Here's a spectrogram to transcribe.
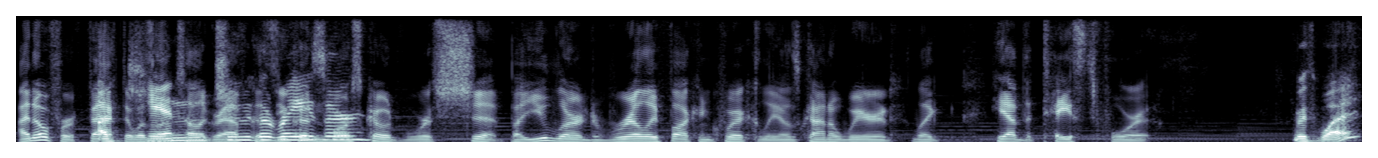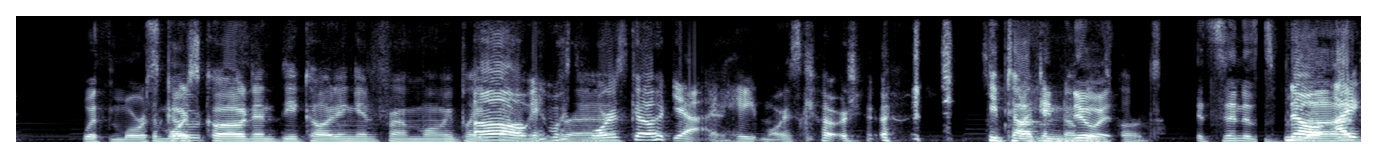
I know for a fact it wasn't a telegraph to because you couldn't Morse code worth shit, but you learned really fucking quickly. It was kind of weird. Like he had the taste for it with what? with Morse the code. Morse code and decoding it from when we played. Oh, Bomb it was uh, Morse code. Yeah, I hate Morse code. Keep talking. knew nobody's it. codes. It's in his blood. No. I-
